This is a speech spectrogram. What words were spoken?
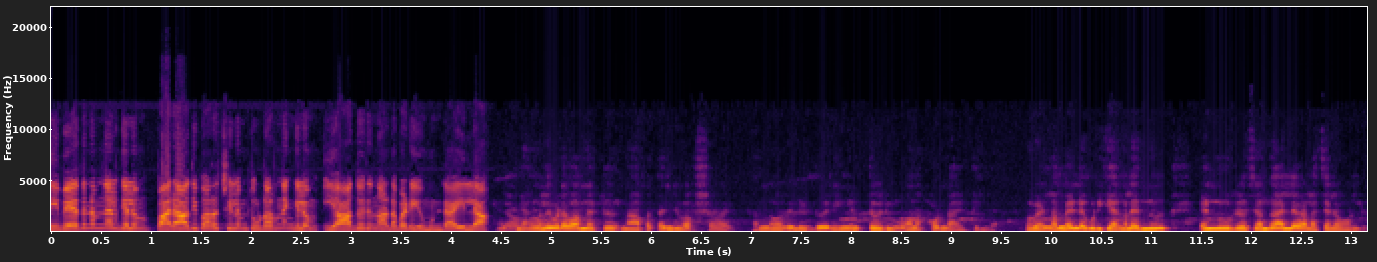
നിവേദനം നൽകലും പരാതി പറച്ചിലും തുടർന്നെങ്കിലും യാതൊരു നടപടിയും ഉണ്ടായില്ല. ഞങ്ങൾ ഇവിടെ വന്നിട്ട് നാൽപ്പത്തഞ്ച് വർഷമായി. അന്ന് മുതൽ ഇതുവരെ ഇങ്ങനത്തെ ഒരു ഉണക്കുണ്ടായിട്ടില്ല അപ്പോൾ വെള്ളം വേണ്ട കുടിക്കുക ഞങ്ങൾ എന്ന് എണ്ണൂറ് രൂപ വെച്ച് ഞങ്ങൾക്ക് നല്ല വെള്ളച്ചെലവുണ്ട്.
